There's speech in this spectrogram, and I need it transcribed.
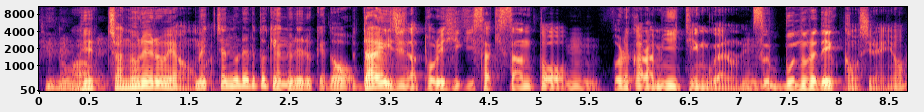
っていうのは。めっちゃ濡れるやん。めっちゃ濡れる時は濡れるけど、大事な取引先さんとう、ん。これからミーティングやのうんに、ずっぶ濡れでいくかもしれんよ。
